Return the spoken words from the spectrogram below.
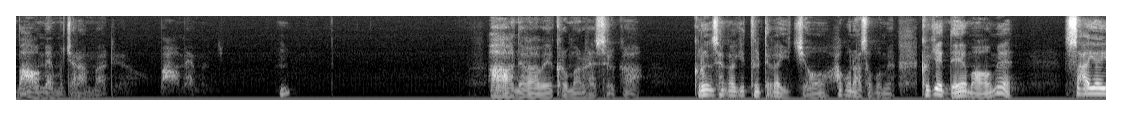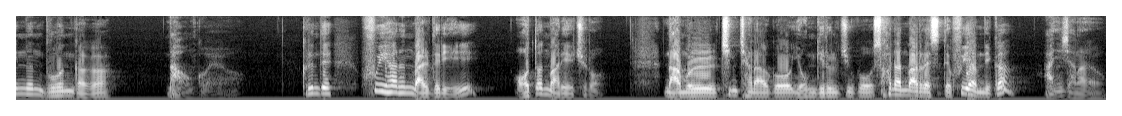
마음의 문제란 말이에요. 마음의 문제. 응? 아, 내가 왜 그런 말을 했을까? 그런 생각이 들 때가 있죠. 하고 나서 보면 그게 내 마음에 쌓여 있는 무언가가 나온 거예요. 그런데 후회하는 말들이 어떤 말이에요, 주로? 남을 칭찬하고 용기를 주고 선한 말을 했을 때 후회합니까? 아니잖아요.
